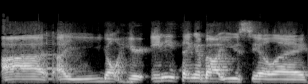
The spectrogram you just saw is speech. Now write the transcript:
Uh, I, you don't hear anything about UCLA.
